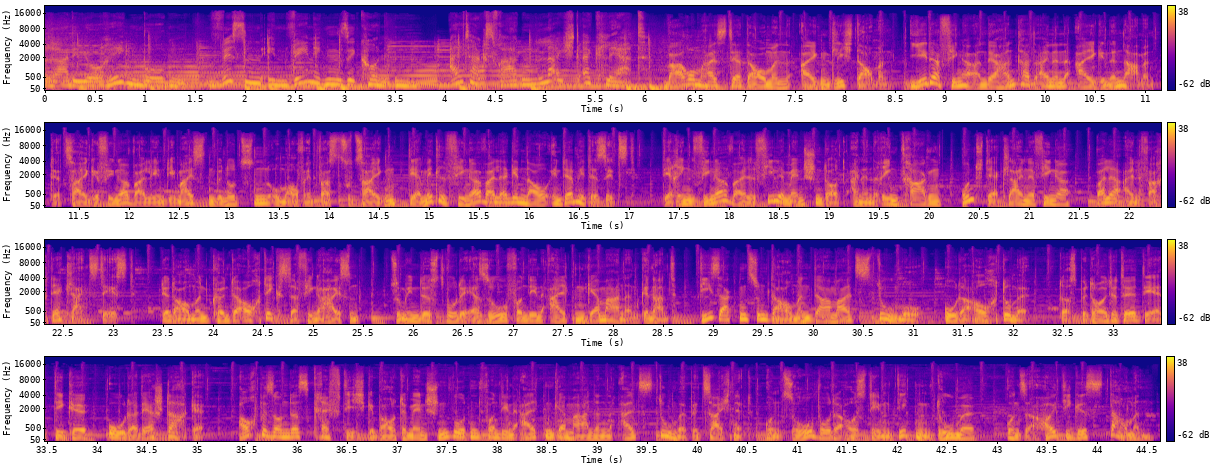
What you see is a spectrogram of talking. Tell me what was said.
Radio Regenbogen. Wissen in wenigen Sekunden. Alltagsfragen leicht erklärt. Warum heißt der Daumen eigentlich Daumen? Jeder Finger an der Hand hat einen eigenen Namen. Der Zeigefinger, weil ihn die meisten benutzen, um auf etwas zu zeigen. Der Mittelfinger, weil er genau in der Mitte sitzt. Der Ringfinger, weil viele Menschen dort einen Ring tragen. Und der kleine Finger, weil er einfach der kleinste ist. Der Daumen könnte auch dickster Finger heißen. Zumindest wurde er so von den alten Germanen genannt. Die sagten zum Daumen damals Dumo oder auch Dumme. Das bedeutete der Dicke oder der Starke. Auch besonders kräftig gebaute Menschen wurden von den alten Germanen als Dume bezeichnet. Und so wurde aus dem dicken Dume unser heutiges Daumen.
